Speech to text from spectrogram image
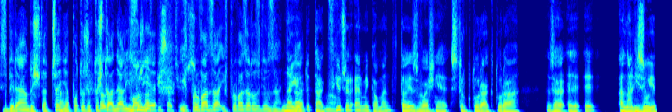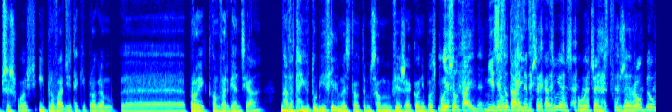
zbierają doświadczenia tak. po to, że ktoś no, to analizuje wpisać, i, wprowadza, i wprowadza rozwiązania. Na tak, tak no. Future Army Command to jest no. właśnie struktura, która za, y, y, analizuje przyszłość i prowadzi taki program, e, projekt Konwergencja, nawet na YouTubie filmy o tym są, wiesz, jak oni... Bo nie są tajne. Nie, nie są, tajne, tajne, przekazują społeczeństwu, że robią,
